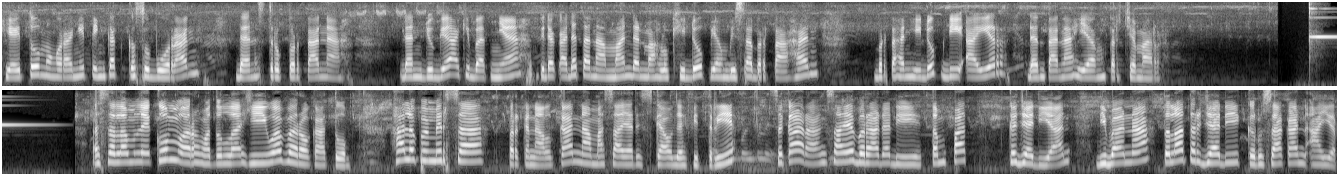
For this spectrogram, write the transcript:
yaitu mengurangi tingkat kesuburan dan struktur tanah. Dan juga akibatnya tidak ada tanaman dan makhluk hidup yang bisa bertahan bertahan hidup di air dan tanah yang tercemar. Assalamualaikum warahmatullahi wabarakatuh. Halo pemirsa, perkenalkan nama saya Rizka Ulia Fitri. Sekarang saya berada di tempat kejadian di mana telah terjadi kerusakan air.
